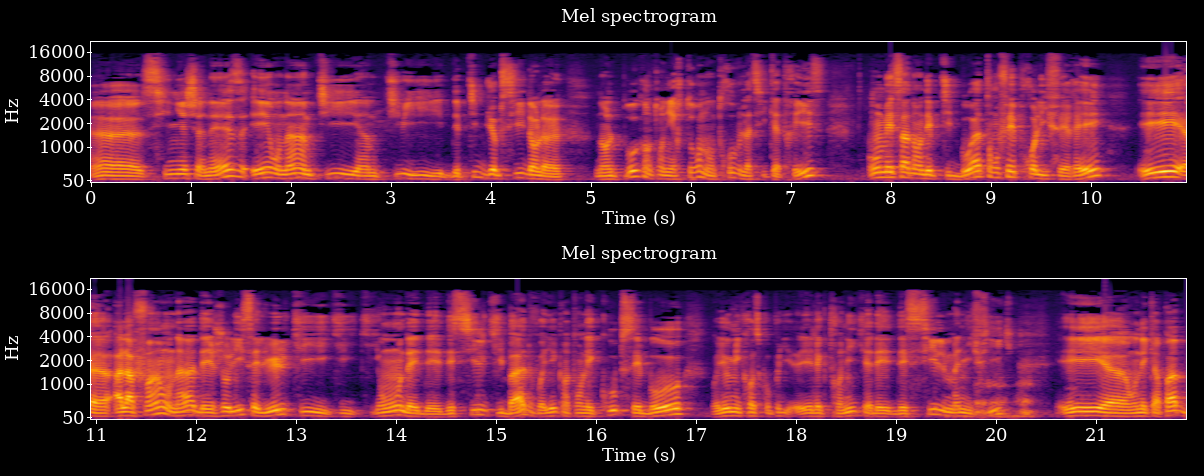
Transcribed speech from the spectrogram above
euh, signé Chanez et on a un petit, un petit, des petites biopsies dans le, dans le pot. Quand on y retourne, on trouve la cicatrice. On met ça dans des petites boîtes, on fait proliférer. Et euh, à la fin, on a des jolies cellules qui, qui, qui ont des, des, des, cils qui battent. Vous voyez, quand on les coupe, c'est beau. Vous voyez, au microscope électronique, il y a des, des cils magnifiques. Et euh, on est capable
